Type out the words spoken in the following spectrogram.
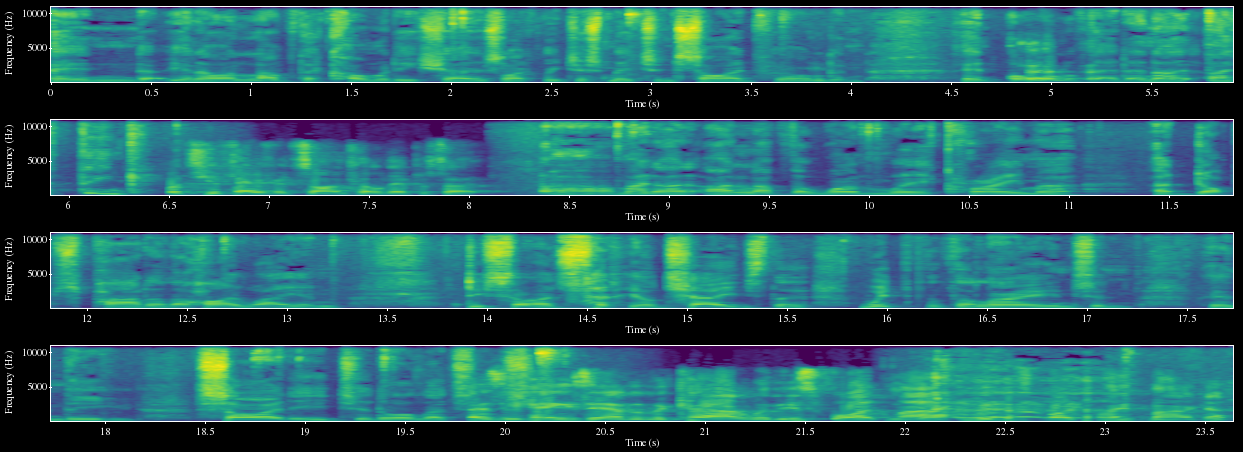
and you know I love the comedy shows like we just mentioned Seinfeld and and all of that. And I, I think what's your favourite Seinfeld episode? Oh mate, I, I love the one where Kramer adopts part of the highway and decides that he'll change the width of the lanes and, and the signage and all that sort As he stuff. hangs out of the car with his white mark with his white paint marker.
